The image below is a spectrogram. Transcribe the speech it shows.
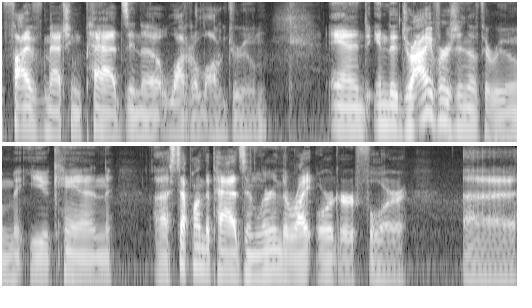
five matching pads in a waterlogged room. And in the dry version of the room, you can uh, step on the pads and learn the right order for uh,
